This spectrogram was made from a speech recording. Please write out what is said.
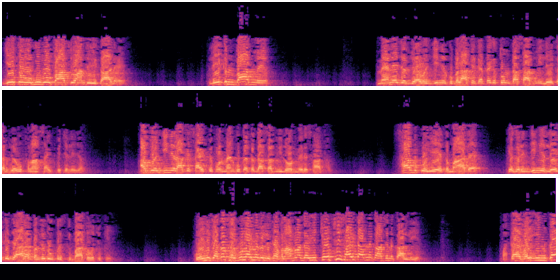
یہ تو ہوگی وہ بات جو آن دی ریکارڈ ہے۔ لیکن بعد میں مینیجر جو ہے، وہ انجینئر کو بلا کے کہتا ہے کہ تم دس آدمی لے کر جو ہے، وہ فلاں سائٹ پہ چلے جاؤ۔ اب وہ انجینئر آ کے سائٹ پہ، فورمین کو کہتا ہے، دس آدمی لور میرے ساتھ سب کو یہ اعتماد ہے کہ اگر انجینئر لے کے جا رہا ہے، بندے تو اوپر اس کی بات ہو چکی۔ ہے کوئی نہیں کہتا سرکولر میں تو لکھا فلاں فلاں جائے یہ چوتھی سائٹ آپ نے کہاں سے نکال لی ہے؟ پتا ہے بھائی ان کا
